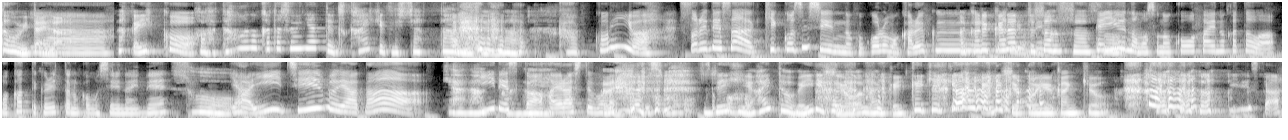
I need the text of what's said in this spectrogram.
とうみたいな。な。なんか一個、頭の片隅にあったやつ解決しちゃった、みたいな。かっこいいわ。それでさ、キコ自身の心も軽く明るくなって、そうそう。っていうのもその後輩の方は分かってくれてたのかもしれないね。そう。いや、いいチームやな。いやねいいですか？入らせてもらって私も。ぜひ入った方がいいですよ。なんか一回経験した方がいいですよ、こういう環境。いいですか？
